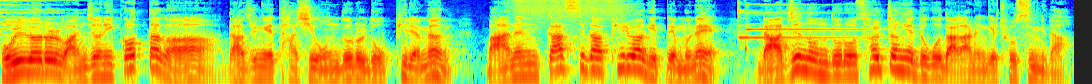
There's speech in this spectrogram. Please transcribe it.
보일러를 완전히 껐다가 나중에 다시 온도를 높이려면 많은 가스가 필요하기 때문에 낮은 온도로 설정해두고 나가는 게 좋습니다.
